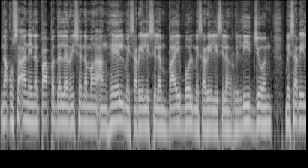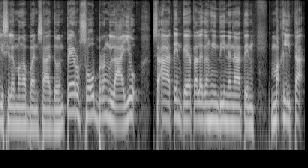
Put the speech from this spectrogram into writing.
na kung saan ay nagpapadala rin siya ng mga anghel, may sarili silang Bible, may sarili silang religion, may sarili silang mga bansa doon, pero sobrang layo sa atin kaya talagang hindi na natin makita,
